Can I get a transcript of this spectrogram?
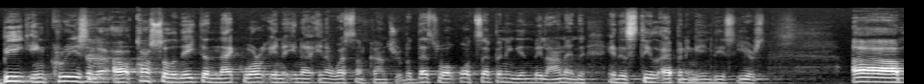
big increase in a, consolidated network in, in, a, in a Western country. But that's what, what's happening in Milan and, and still happening in these years. Uh,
